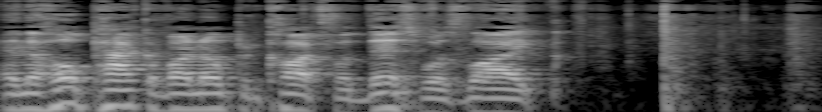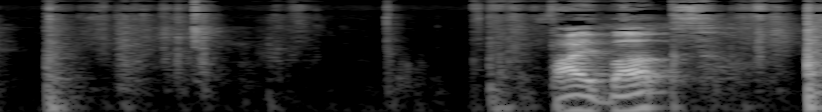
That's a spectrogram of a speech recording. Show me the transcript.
and the whole pack of unopened cards for this was like five bucks. Yeah,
